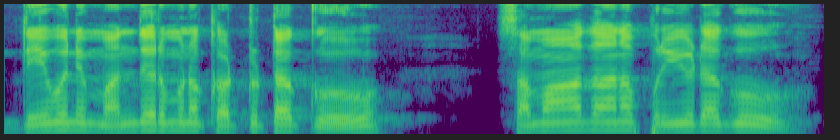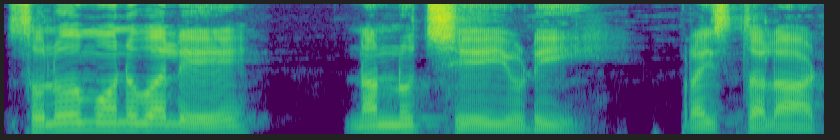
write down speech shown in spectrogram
దేవుని మందిరమును కట్టుటకు సమాధాన ప్రియుడగు సొలోమోను వలె నన్ను చేయుడి. ప్రైస్తలాట్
